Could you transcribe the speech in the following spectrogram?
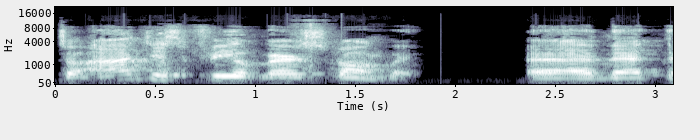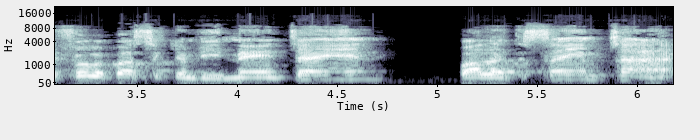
So I just feel very strongly uh, that the filibuster can be maintained while at the same time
